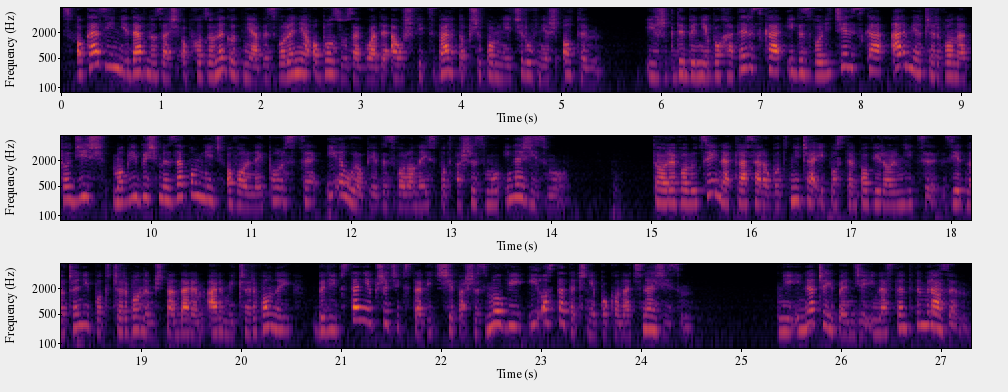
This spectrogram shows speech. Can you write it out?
Z okazji niedawno zaś obchodzonego Dnia Wyzwolenia obozu zagłady Auschwitz warto przypomnieć również o tym, iż gdyby nie bohaterska i wyzwolicielska Armia Czerwona, to dziś moglibyśmy zapomnieć o wolnej Polsce i Europie wyzwolonej spod faszyzmu i nazizmu. To rewolucyjna klasa robotnicza i postępowi rolnicy, zjednoczeni pod czerwonym sztandarem Armii Czerwonej, byli w stanie przeciwstawić się faszyzmowi i ostatecznie pokonać nazizm. Nie inaczej będzie i następnym razem.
